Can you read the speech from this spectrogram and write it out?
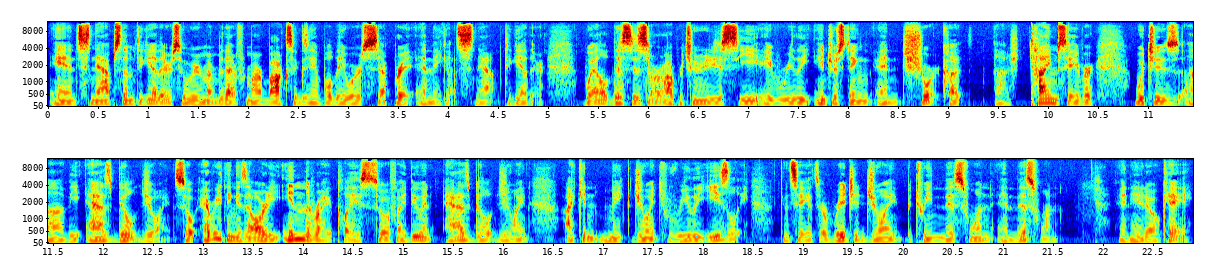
and snaps them together. So we remember that from our box example, they were separate and they got snapped together. Well, this is our opportunity to see a really interesting and shortcut uh, time saver, which is uh, the as-built joint. So everything is already in the right place. So if I do an as-built joint, I can make joints really easily. I can say it's a rigid joint between this one and this one. and hit OK.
